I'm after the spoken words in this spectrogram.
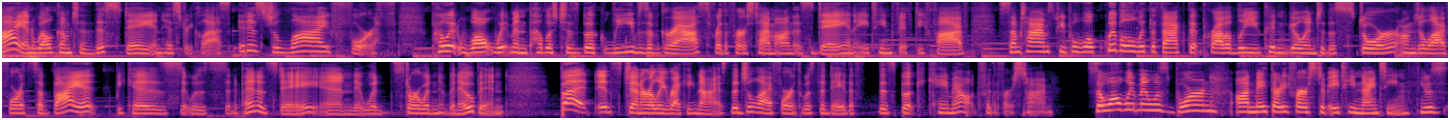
Hi, and welcome to This Day in History class. It is July 4th. Poet Walt Whitman published his book Leaves of Grass for the first time on this day in 1855. Sometimes people will quibble with the fact that probably you couldn't go into the store on July 4th to buy it because it was Independence Day and it would store wouldn't have been open. But it's generally recognized that July 4th was the day that this book came out for the first time. So Walt Whitman was born on May 31st of 1819. He was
